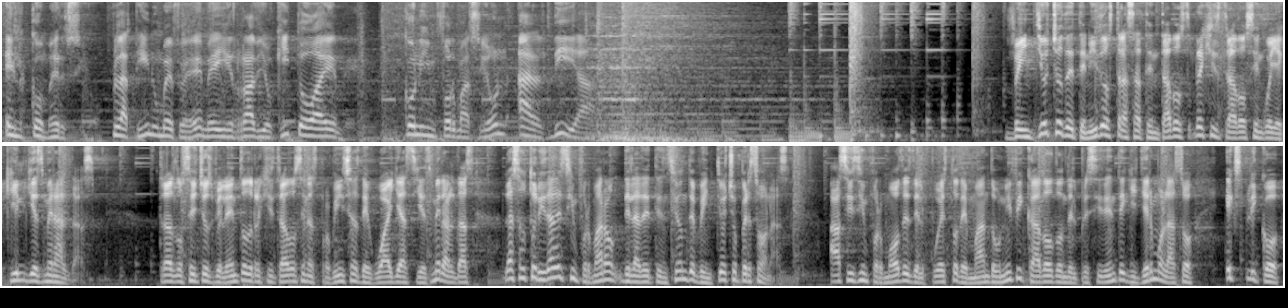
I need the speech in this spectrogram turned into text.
El Comercio, Platinum FM y Radio Quito AM. Con información al día. 28 detenidos tras atentados registrados en Guayaquil y Esmeraldas. Tras los hechos violentos registrados en las provincias de Guayas y Esmeraldas, las autoridades informaron de la detención de 28 personas, Así se informó desde el puesto de mando unificado donde el presidente Guillermo Lazo explicó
